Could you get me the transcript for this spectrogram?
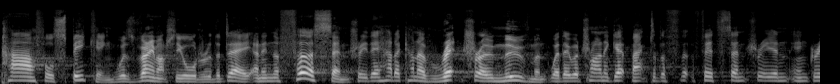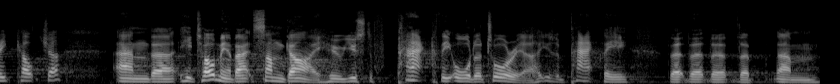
powerful speaking, was very much the order of the day. And in the first century, they had a kind of retro movement where they were trying to get back to the f- fifth century in, in, Greek culture. And uh, he told me about some guy who used to pack the auditoria, he used to pack the, the, the, the, the um,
